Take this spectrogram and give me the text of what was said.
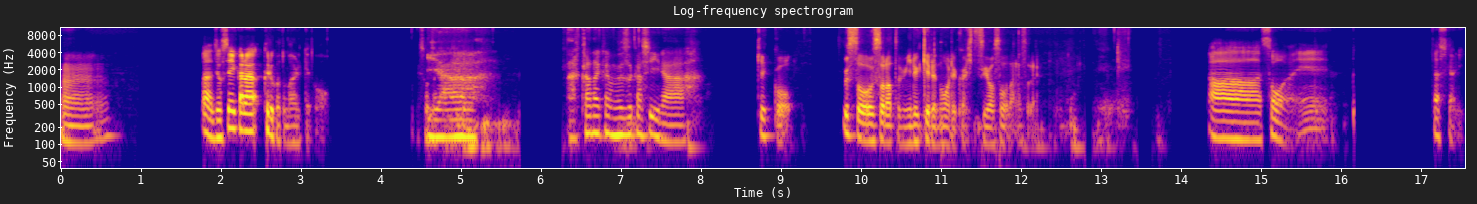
うん。まあ、女性から来ることもあるけど。いやー、なかなか難しいな。結構、嘘を嘘だと見抜ける能力が必要そうだね、それ。ああ、そうだね。確かに。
